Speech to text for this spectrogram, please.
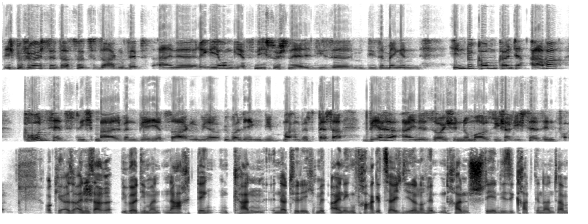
Ich befürchte, dass sozusagen selbst eine Regierung jetzt nicht so schnell diese, diese Mengen hinbekommen könnte. Aber grundsätzlich mal, wenn wir jetzt sagen, wir überlegen, wie machen wir es besser, wäre eine solche Nummer sicherlich sehr sinnvoll. Okay, also eine Sache, über die man nachdenken kann, natürlich mit einigen Fragezeichen, die da noch hinten dran stehen, die Sie gerade genannt haben.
